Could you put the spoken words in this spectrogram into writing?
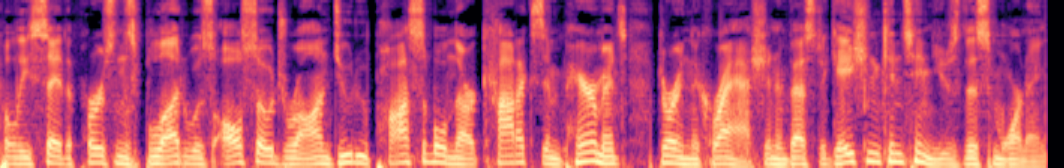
Police say the person's blood was also drawn due to possible narcotics impairment during the crash. An investigation continues this morning.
